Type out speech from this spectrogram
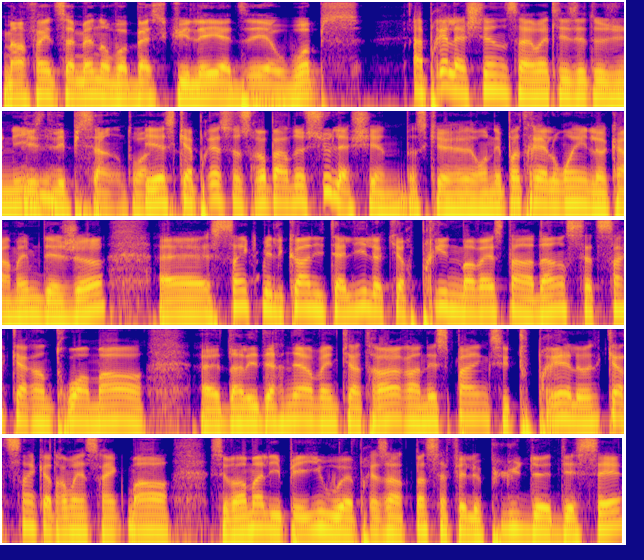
Mais en fin de semaine, on va basculer à dire, oups, après la Chine, ça va être les États-Unis. L'épicentre, Et est-ce qu'après, ce sera par-dessus la Chine? Parce qu'on n'est pas très loin là, quand même déjà. Euh, 5000 cas en Italie là, qui a repris une mauvaise tendance. 743 morts euh, dans les dernières 24 heures. En Espagne, c'est tout près. Là, 485 morts. C'est vraiment les pays où euh, présentement, ça fait le plus de décès.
